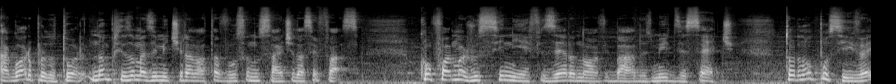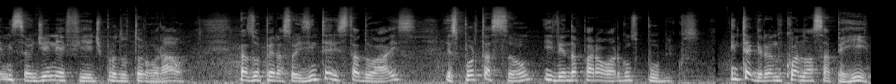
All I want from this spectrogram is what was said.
Agora o produtor não precisa mais emitir a nota avulsa no site da Cefaz. Conforme o ajuste CNF 09/2017, tornou possível a emissão de NFE de produtor rural nas operações interestaduais, exportação e venda para órgãos públicos. Integrando com a nossa API,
